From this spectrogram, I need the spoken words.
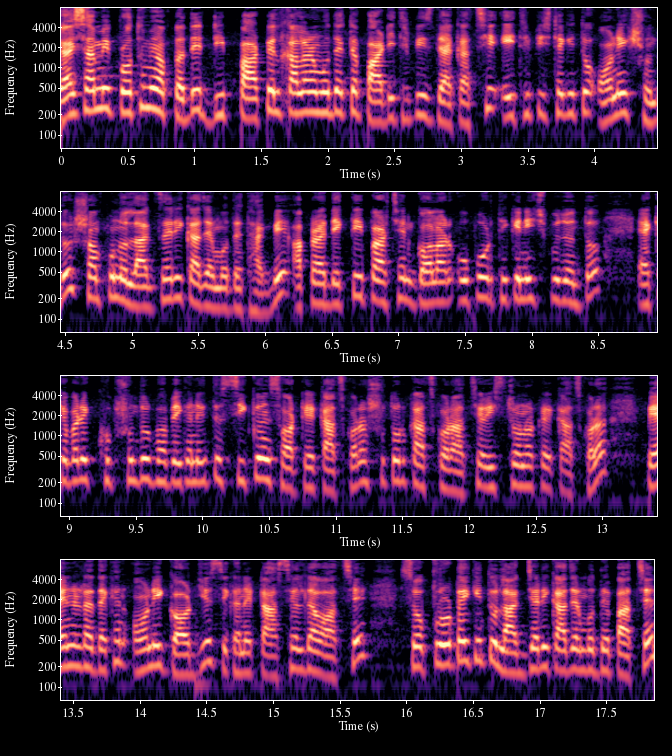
গাইস আমি প্রথমে আপনাদের ডিপ পার্পেল কালারের মধ্যে একটা পার্টি থ্রি পিস দেখাচ্ছি। এই থ্রি পিসটা কিন্তু অনেক সুন্দর, সম্পূর্ণ লাক্সারি কাজের মধ্যে থাকবে। আপনারা দেখতেই পাচ্ছেন গলার উপর থেকে নিচ পর্যন্ত একেবারে খুব সুন্দরভাবে এখানে কিন্তু সিকোয়েন্স ওয়ার্কের কাজ করা, সুতোর কাজ করা আছে আর স্টোন ওয়ার্কের কাজ করা। প্যানেলটা দেখেন অনেক গর্জিয়াস এখানে টাসেল দেওয়া আছে। সো পুরোটাই কিন্তু লাক্সারি কাজের মধ্যে পাচ্ছেন।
